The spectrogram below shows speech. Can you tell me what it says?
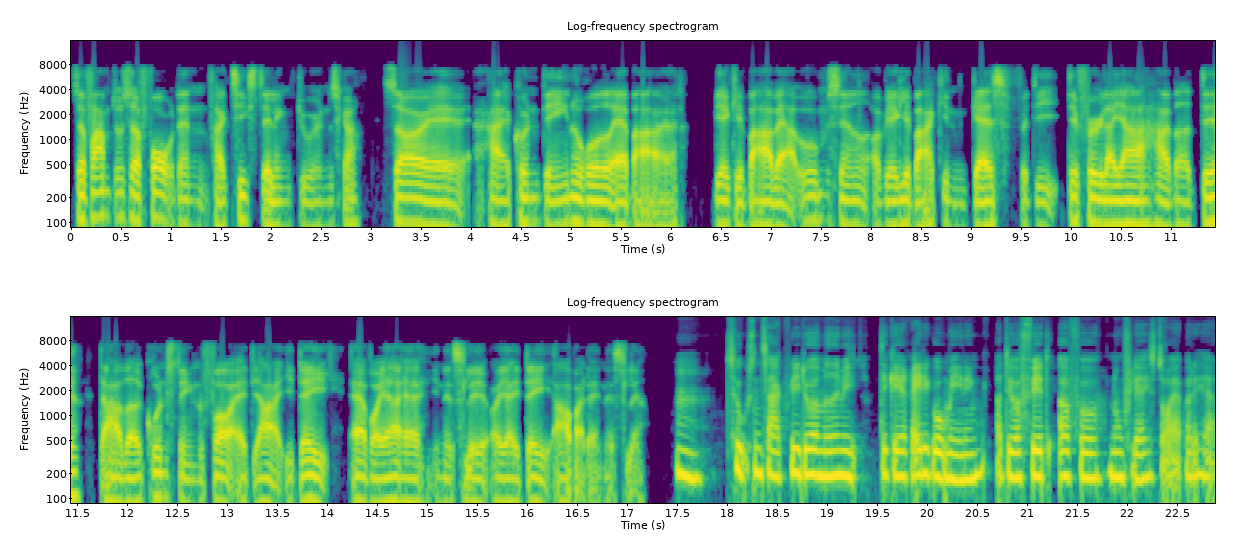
Så frem du så får den praktikstilling, du ønsker, så øh, har jeg kun det ene råd af bare at virkelig bare være åbensindet og virkelig bare give den gas, fordi det føler jeg har været det, der har været grundstenen for, at jeg i dag er, hvor jeg er i Nestlé, og jeg i dag arbejder i Nestlé. Mm. Tusind tak, fordi du var med, Emil. Det gav rigtig god mening, og det var fedt at få nogle flere historier på det her.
